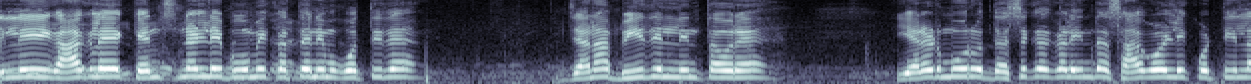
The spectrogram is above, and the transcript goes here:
ಇಲ್ಲಿ ಈಗಾಗಲೇ ಕೆಂಚನಹಳ್ಳಿ ಭೂಮಿ ಕತೆ ನಿಮ್ಗೆ ಗೊತ್ತಿದೆ. ಜನ ಬೀದಿಲಿ ನಿಂತವ್ರೆ. ಎರಡು ಮೂರು ದಶಕಗಳಿಂದ ಸಾಗುವಳ್ಳಿ ಕೊಟ್ಟಿಲ್ಲ.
